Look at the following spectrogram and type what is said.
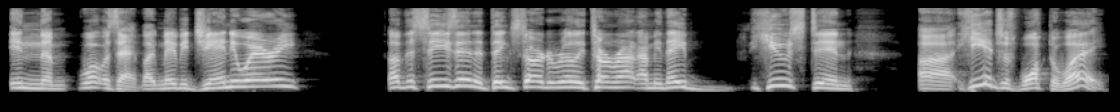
in the, what was that, like maybe January of the season and things started to really turn around. I mean, they, Houston, uh, he had just walked away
